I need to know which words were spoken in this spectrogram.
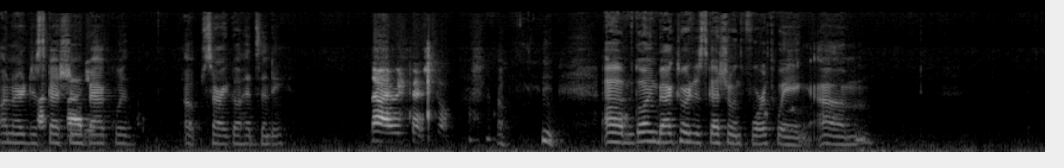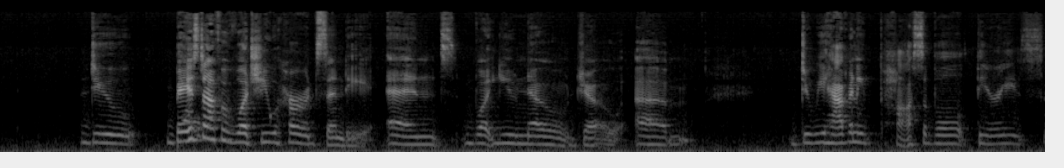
on our discussion back with. Oh, sorry, go ahead, Cindy. No, I already finished. Go. oh. um, going back to our discussion with Fourth Wing, um, do based off of what you heard, Cindy, and what you know, Joe, um, do we have any possible theories?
